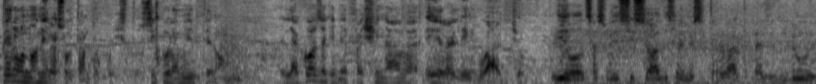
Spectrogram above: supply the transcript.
però non era soltanto questo, sicuramente no. La cosa che mi affascinava era il linguaggio. Io cioè, se avessi i soldi sarei messo tre volte peggio di lui,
